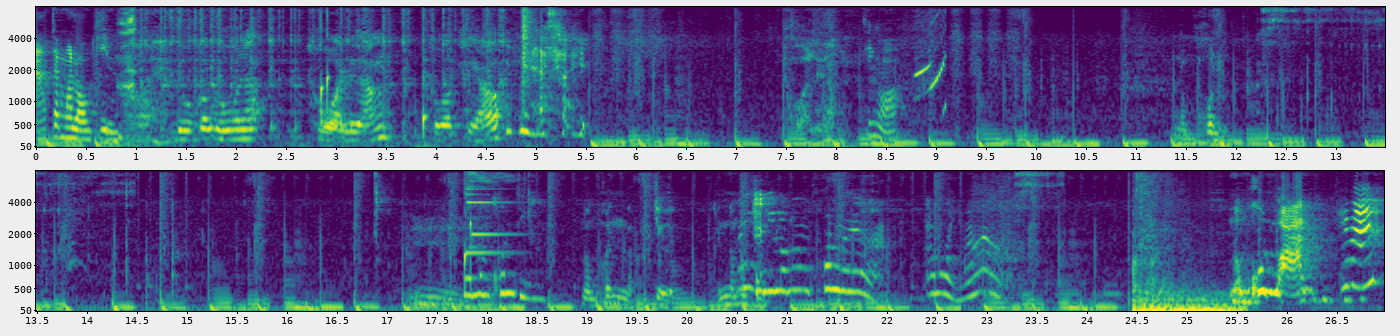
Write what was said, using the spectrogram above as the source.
นะ จะมาลองกิน ดูก็รู้แล้วถั่วเหลือง ถั่วเขียว ไม่น่าใช่ ถั่วเหลือง จริงเหรอ นมข้น อืมรสนมข้นจริง นมข้นแบบจืดอันนี้นมไม่ข้นจือันดนี้รสนมข้นเลยอะ อร่อยมาก นมข้นหวาน ใช่ไหมเป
